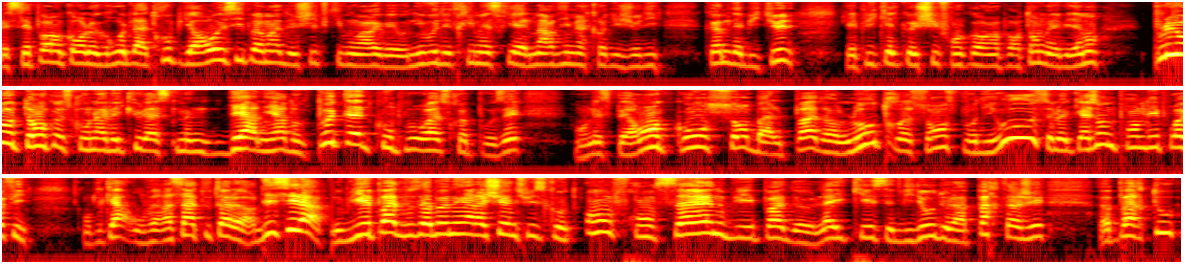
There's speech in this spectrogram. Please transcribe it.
mais c'est pas encore le gros de la troupe. Il y aura aussi pas mal de chiffres qui vont arriver au niveau des trimestriels mardi, mercredi, jeudi, comme d'habitude. Et puis quelques chiffres encore importants, mais évidemment plus autant que ce qu'on a vécu la semaine dernière. Donc peut-être qu'on pourra se reposer en espérant qu'on s'emballe pas dans l'autre sens pour dire ouh c'est l'occasion de prendre les profits. En tout cas, on verra ça tout à l'heure. D'ici là, n'oubliez pas de vous abonner à la chaîne Suisse en français, n'oubliez pas de liker cette vidéo, de la partager euh, partout,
